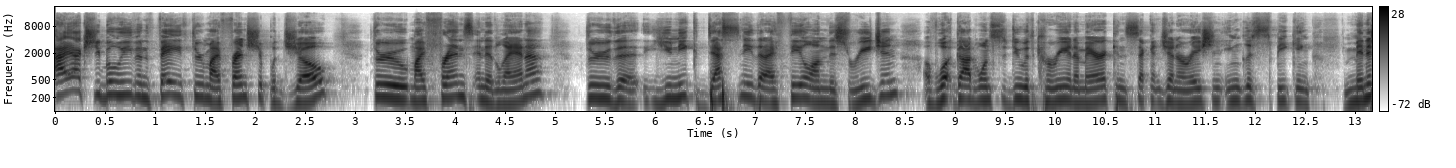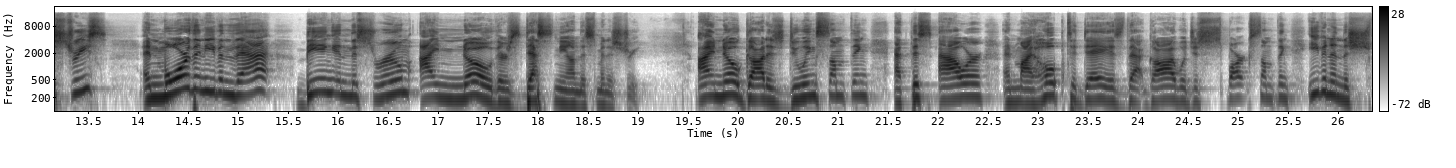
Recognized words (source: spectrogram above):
I actually believe in faith through my friendship with Joe, through my friends in Atlanta, through the unique destiny that I feel on this region of what God wants to do with Korean American second generation English speaking ministries. And more than even that, being in this room, I know there's destiny on this ministry. I know God is doing something at this hour, and my hope today is that God would just spark something, even in the sh-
